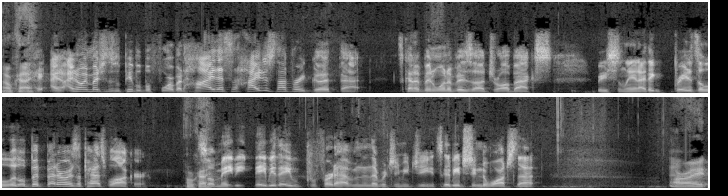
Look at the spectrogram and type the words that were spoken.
Okay. I, I know I mentioned this with people before, but Hyde, that's Hyde is not very good at that. It's kind of been one of his uh, drawbacks recently, and I think Breida's a little bit better as a pass blocker. Okay. So maybe maybe they prefer to have him in there with Jimmy G. It's gonna be interesting to watch that. All right.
